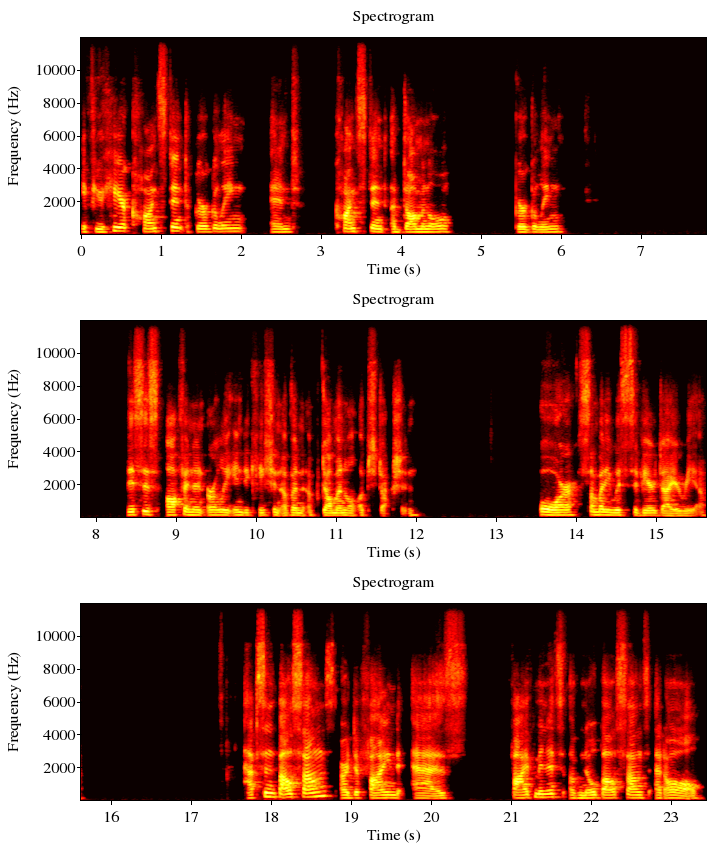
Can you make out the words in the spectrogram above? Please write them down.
If you hear constant gurgling and constant abdominal gurgling. This is often an early indication of an abdominal obstruction or somebody with severe diarrhea. Absent bowel sounds are defined as five minutes of no bowel sounds at all,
